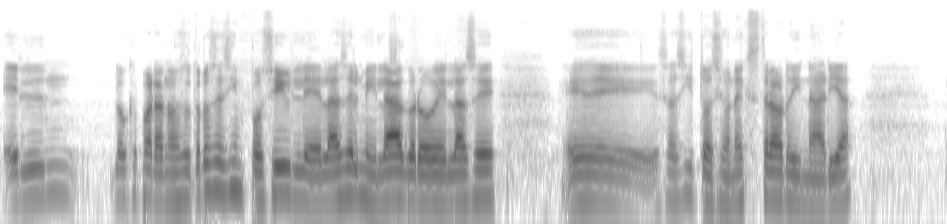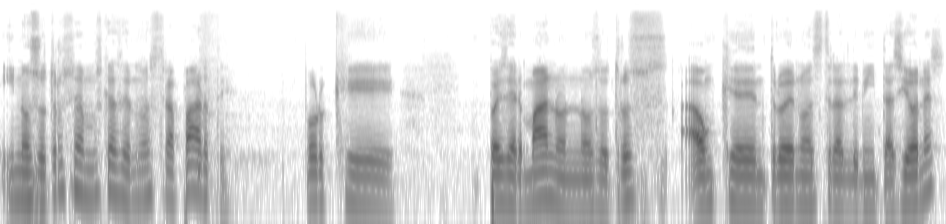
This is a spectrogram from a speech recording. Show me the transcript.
él, lo que para nosotros es imposible, él hace el milagro, él hace eh, esa situación extraordinaria y nosotros tenemos que hacer nuestra parte, porque pues hermano, nosotros, aunque dentro de nuestras limitaciones,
